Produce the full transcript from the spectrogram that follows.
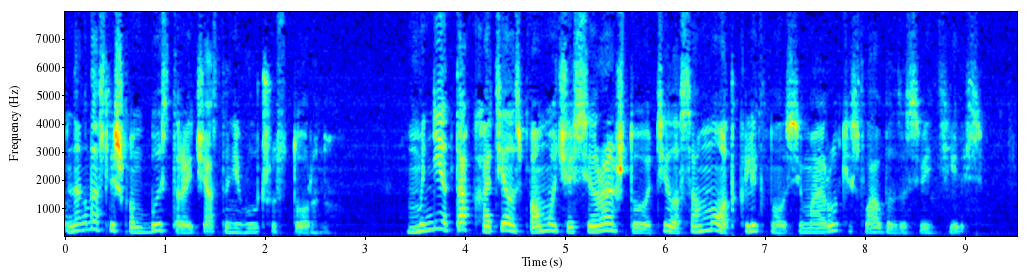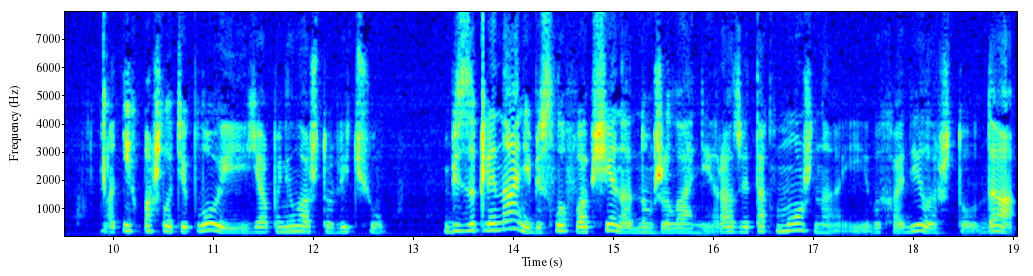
Иногда слишком быстро и часто не в лучшую сторону. Мне так хотелось помочь Асире, что тело само откликнулось, и мои руки слабо засветились. От них пошло тепло, и я поняла, что лечу. Без заклинаний, без слов вообще на одном желании. Разве так можно? И выходило, что да,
